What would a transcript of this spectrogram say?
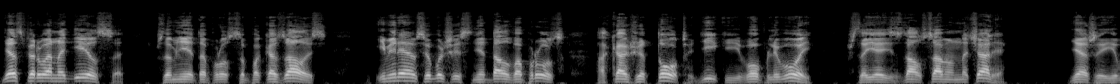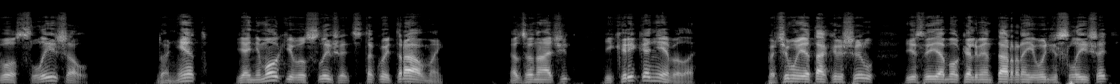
Я сперва надеялся, что мне это просто показалось, и меня все больше снедал вопрос, а как же тот дикий воплевой, что я издал в самом начале? Я же его слышал. Да нет, я не мог его слышать с такой травмой. А значит, и крика не было. Почему я так решил, если я мог элементарно его не слышать?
